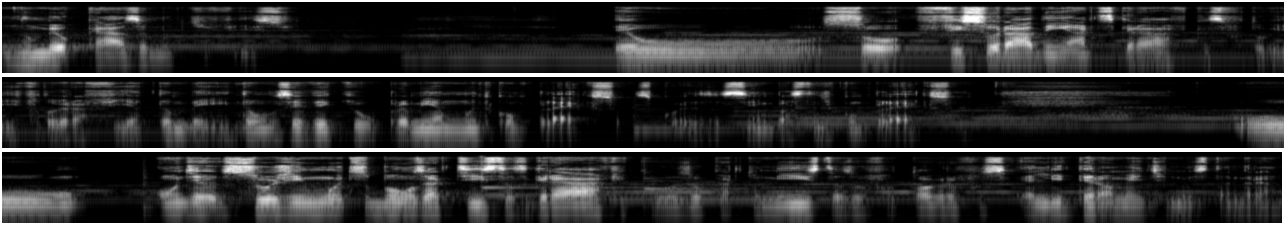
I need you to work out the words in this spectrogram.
no meu caso é muito difícil. Eu sou fissurado em artes gráficas e fotografia também. Então você vê que para mim é muito complexo as coisas assim, bastante complexo o, onde surgem muitos bons artistas gráficos, ou cartunistas, ou fotógrafos, é literalmente no Instagram.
